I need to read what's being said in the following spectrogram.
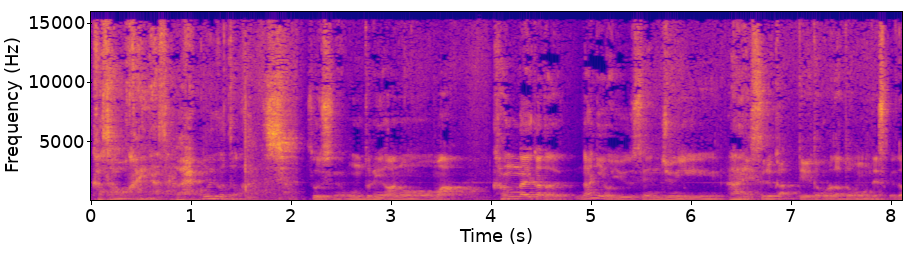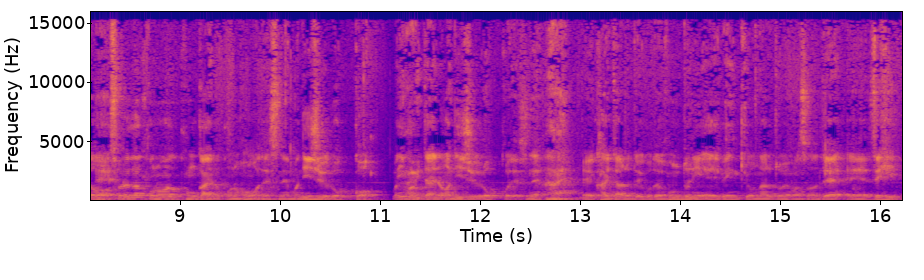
傘を買いなさい、はい。こういうことなんですよ。そうですね。本当にあのまあ考え方で何を優先順位にするかっていうところだと思うんですけど、ええ。それがこの今回のこの本はですね、まあ、26個、まあ、今みたいのが26個ですね、はい。えー書いてあるということで本当にえー勉強になると思いますので、えーぜひ、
